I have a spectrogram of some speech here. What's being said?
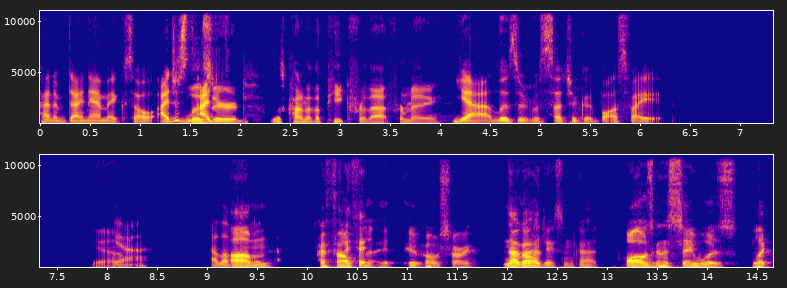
kind of dynamic. So I just I just- Lizard was kind of the peak for that for me. yeah, Lizard was such a good boss fight. Yeah. Yeah. I love Um. that. i felt thi- that it- it- oh sorry No, go Go ahead, ahead. Jason. Go ahead. all i was going to say was like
